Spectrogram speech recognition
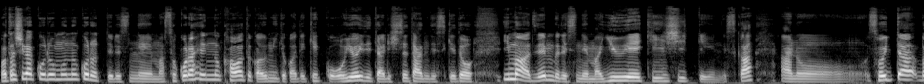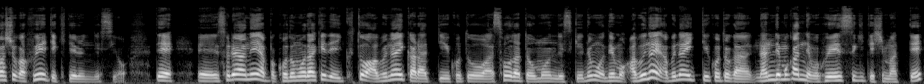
私が子供の頃ってですね、まあ、そこら辺の川とか海とかで結構泳いでたりしてたんですけど、今は全部ですね、まあ、遊泳禁止っていうんですか？あのー、そういった場所が増えてきてるんですよ。で、えー、それはね、やっぱ子供だけで行くと危ないからっていうことはそうだと思うんですけども、でも危ない危ないっていうことが何でもかんでも増えすぎてしまって、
